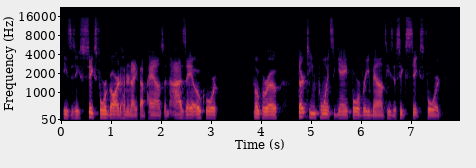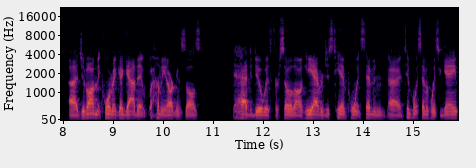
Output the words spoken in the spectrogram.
He's a 6'4 guard, 195 pounds. And Isaiah Okor, Okoro, 13 points a game, four rebounds. He's a 6'6 forward. Uh, J'Von McCormick, a guy that, I mean, Arkansas's had to deal with for so long. He averages 10.7 uh, 10.7 points a game,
